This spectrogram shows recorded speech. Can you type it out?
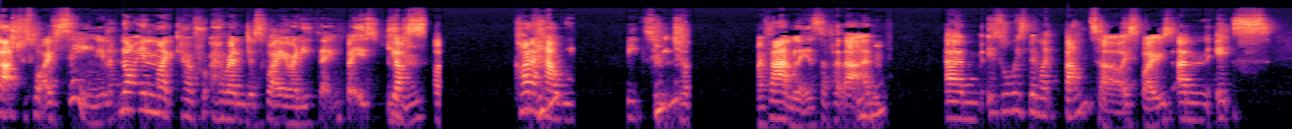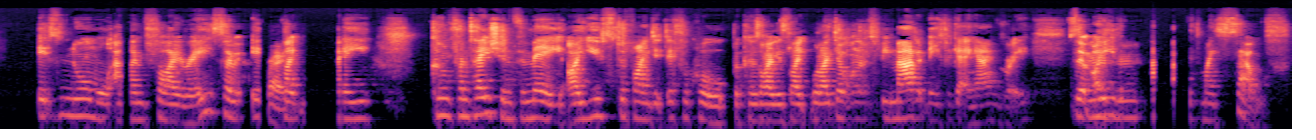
that's just what I've seen, you know, not in like a horrendous way or anything, but it's just like, kind of how we speak to each other, my family and stuff like that. And um, it's always been like banter, I suppose, and it's it's normal. And I'm fiery, so it's Right. like a confrontation for me. I used to find it difficult because I was like, well, I don't want them to be mad at me for getting angry, so I even Mhm. had that with myself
